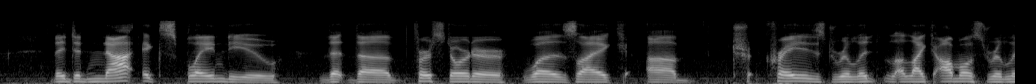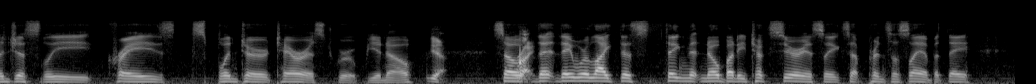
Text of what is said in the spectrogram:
they did not explain to you that the First Order was like a tr- crazed relig- like almost religiously crazed splinter terrorist group, you know. Yeah. So Right. they they were like this thing that nobody took seriously except Princess Leia, but they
